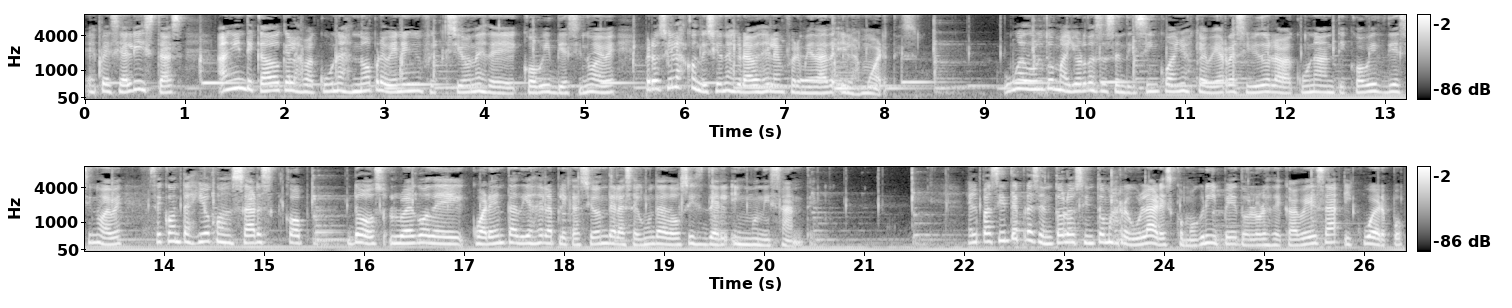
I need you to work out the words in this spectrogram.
Especialistas han indicado que las vacunas no previenen infecciones de COVID-19, pero sí las condiciones graves de la enfermedad y las muertes. Un adulto mayor de 65 años que había recibido la vacuna anti-COVID-19 se contagió con SARS-CoV-2 luego de 40 días de la aplicación de la segunda dosis del inmunizante. El paciente presentó los síntomas regulares como gripe, dolores de cabeza y cuerpo,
